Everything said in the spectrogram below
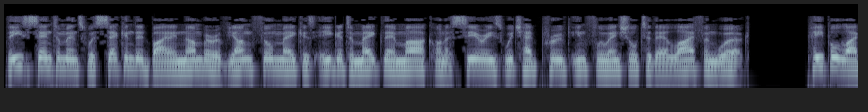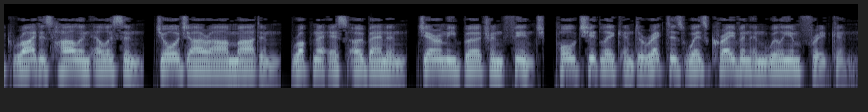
These sentiments were seconded by a number of young filmmakers eager to make their mark on a series which had proved influential to their life and work. People like writers Harlan Ellison, George R. R. Martin, Rockne S. O'Bannon, Jeremy Bertrand Finch, Paul Chitlik and directors Wes Craven and William Friedkin.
